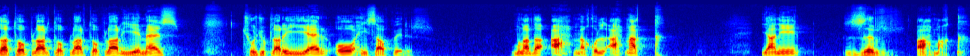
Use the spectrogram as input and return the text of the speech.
da toplar, toplar, toplar, yemez. Çocukları yer, o hesap verir. Buna da ahmakul ahmak. Yani zır ahmak.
